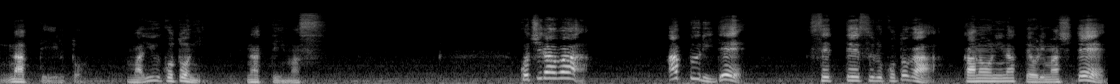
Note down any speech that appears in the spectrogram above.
なっていると、まあ、いうことになっています。こちらはアプリで設定することが可能になっておりまして、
